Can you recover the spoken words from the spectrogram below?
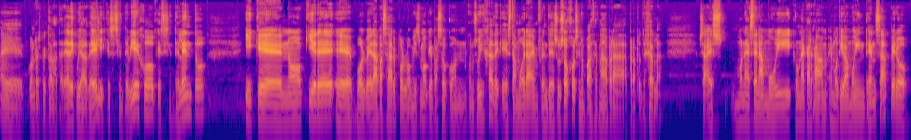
eh, con respecto a la tarea de cuidar de él y que se siente viejo, que se siente lento y que no quiere eh, volver a pasar por lo mismo que pasó con, su hija, de que ésta muera enfrente de sus ojos y no puede hacer nada para, para protegerla. O sea, es una escena muy con una carga emotiva muy intensa, pero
